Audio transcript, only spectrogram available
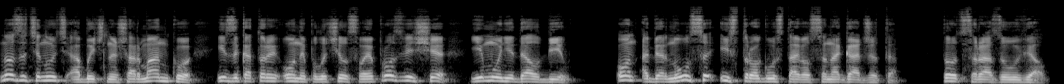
Но затянуть обычную шарманку, из-за которой он и получил свое прозвище, ему не дал Билл. Он обернулся и строго уставился на гаджета. Тот сразу увял.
